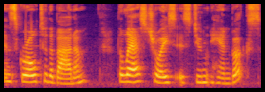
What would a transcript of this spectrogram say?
and scroll to the bottom, the last choice is Student Handbooks.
